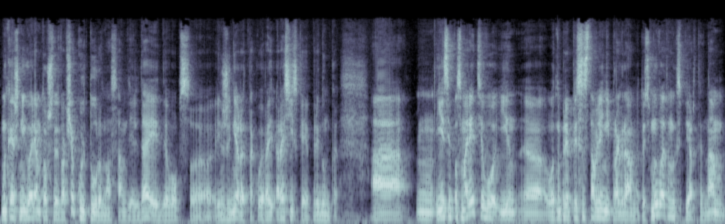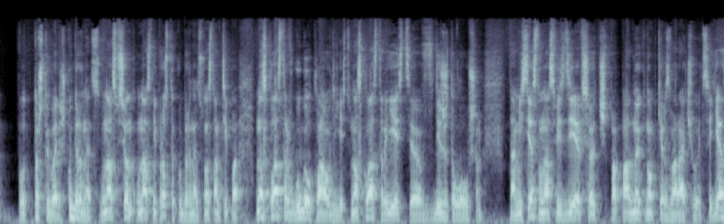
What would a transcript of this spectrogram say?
мы, конечно, не говорим то, что это вообще культура на самом деле, да, и DevOps э, инженер это такой российская придумка. А если посмотреть его, и э, вот, например, при составлении программы, то есть мы в этом эксперты, нам вот то, что ты говоришь, Kubernetes, у нас все, у нас не просто Kubernetes, у нас там типа, у нас кластер в Google Cloud есть, у нас кластер есть э, в DigitalOcean, там, естественно, у нас везде все по, одной кнопке разворачивается. Я,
